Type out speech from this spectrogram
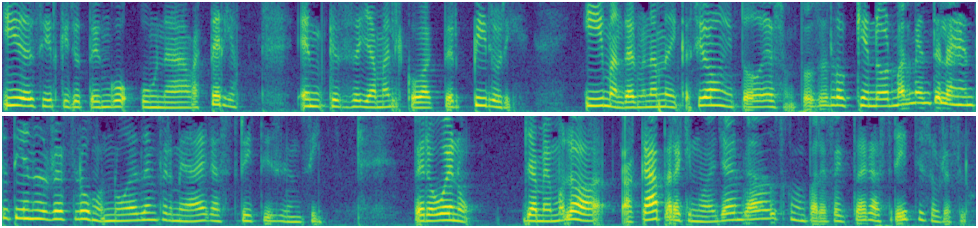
y decir que yo tengo una bacteria en, que se llama el Helicobacter pylori y mandarme una medicación y todo eso. Entonces lo que normalmente la gente tiene es reflujo, no es la enfermedad de gastritis en sí. Pero bueno, llamémoslo acá para que no haya enredados como para efecto de gastritis o reflujo.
